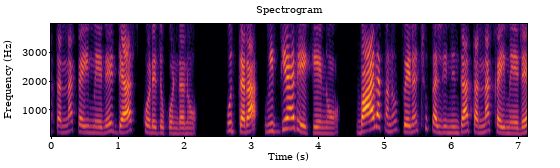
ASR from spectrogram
ತನ್ನ ಕೈ ಮೇಲೆ ಡ್ಯಾಸ್ ಕೊಡೆದುಕೊಂಡನು ಉತ್ತರ, ವಿದ್ಯಾರೇಖೆಯನ್ನು. ಬಾಲಕನು ಬೆಣಚು ಕಲ್ಲಿನಿಂದ ತನ್ನ ಕೈ ಮೇಲೆ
